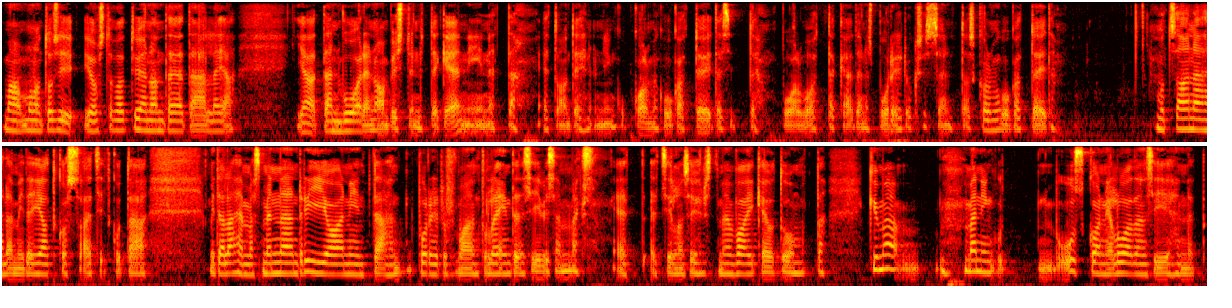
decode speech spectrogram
mä, mulla on tosi joustava työnantaja täällä ja ja tämän vuoden on pystynyt tekemään niin, että, että on tehnyt niin kuin kolme kuukautta töitä sitten puoli vuotta käytännössä purjehduksessa ja nyt taas kolme kuukautta töitä. Mutta saa nähdä, miten jatkossa, että sitten kun tämä, mitä lähemmäs mennään Rioa, niin tämähän purjehdus vaan tulee intensiivisemmäksi, että et silloin se yhdistyminen vaikeutuu, mutta kyllä mä, mä niin kuin uskon ja luotan siihen, että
